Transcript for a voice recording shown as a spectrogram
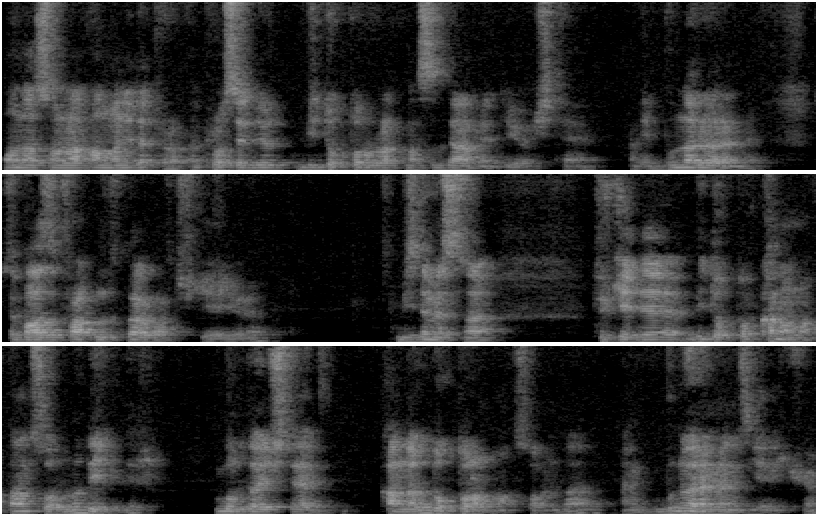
Ondan sonra Almanya'da pro- prosedür bir doktor olarak nasıl devam ediyor işte. Hani bunları öğrenmek. İşte bazı farklılıklar var Türkiye'ye göre. Bizde mesela Türkiye'de bir doktor kan almaktan sorumlu değildir. Burada işte kanları doktor almak zorunda. Yani bunu öğrenmeniz gerekiyor.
